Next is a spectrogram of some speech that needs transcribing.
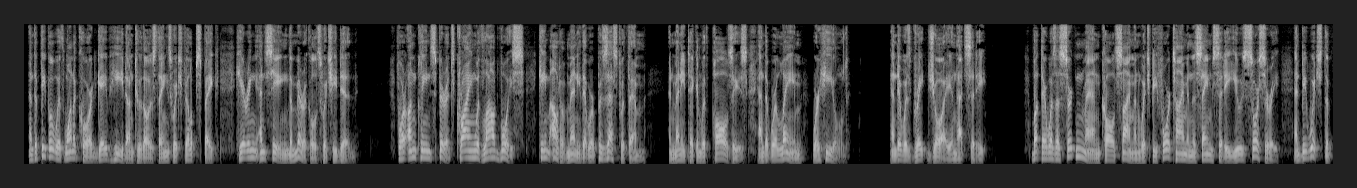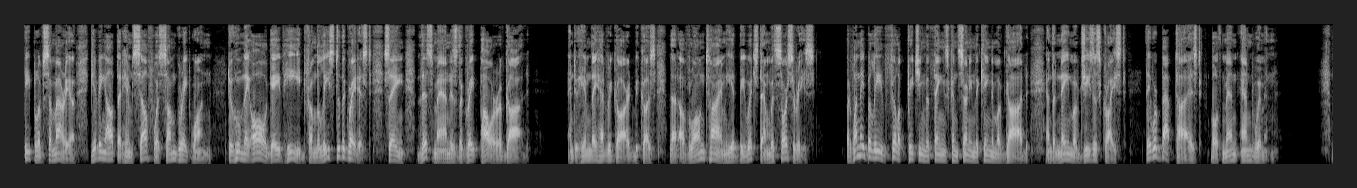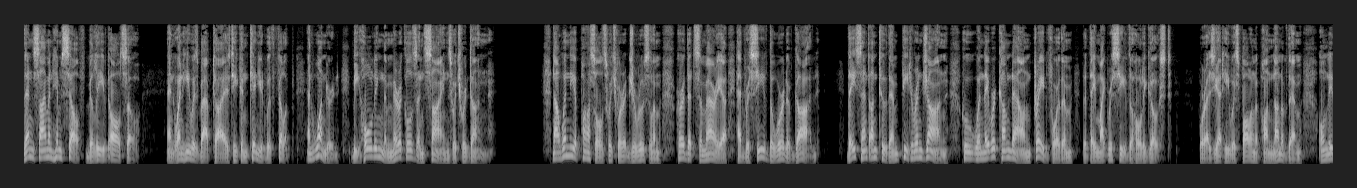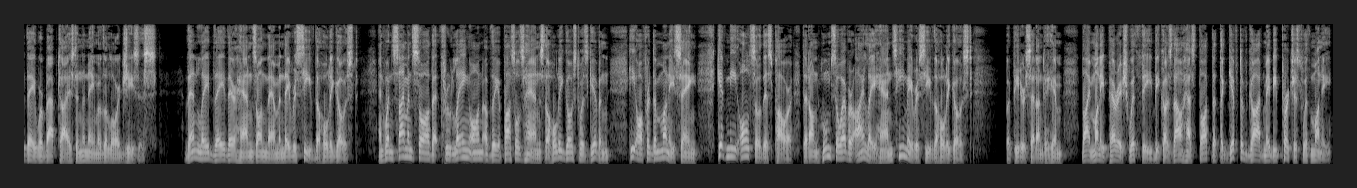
And the people with one accord gave heed unto those things which Philip spake, hearing and seeing the miracles which he did. For unclean spirits, crying with loud voice, came out of many that were possessed with them, and many taken with palsies, and that were lame, were healed. And there was great joy in that city. But there was a certain man called Simon, which before time in the same city used sorcery, and bewitched the people of Samaria, giving out that himself was some great one, to whom they all gave heed, from the least to the greatest, saying, This man is the great power of God. And to him they had regard, because that of long time he had bewitched them with sorceries. But when they believed Philip preaching the things concerning the kingdom of God, and the name of Jesus Christ, they were baptized, both men and women. Then Simon himself believed also. And when he was baptized, he continued with Philip, and wondered, beholding the miracles and signs which were done. Now when the apostles which were at Jerusalem heard that Samaria had received the word of God, they sent unto them Peter and John, who, when they were come down, prayed for them, that they might receive the Holy Ghost for as yet he was fallen upon none of them, only they were baptized in the name of the Lord Jesus. Then laid they their hands on them, and they received the Holy Ghost. And when Simon saw that through laying on of the apostles' hands the Holy Ghost was given, he offered them money, saying, Give me also this power, that on whomsoever I lay hands he may receive the Holy Ghost. But Peter said unto him, Thy money perish with thee, because thou hast thought that the gift of God may be purchased with money.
